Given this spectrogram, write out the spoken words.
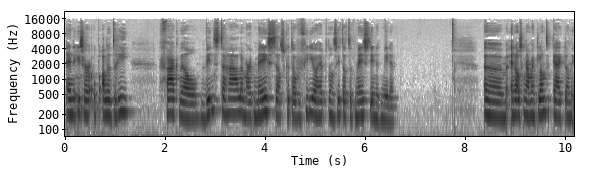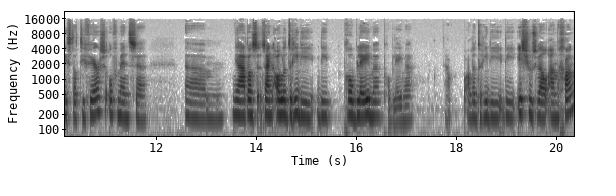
en is er op alle drie vaak wel winst te halen. Maar het meeste, als ik het over video heb, dan zit dat het meeste in het midden. en als ik naar mijn klanten kijk, dan is dat divers of mensen um, ja, dan zijn alle drie die, die problemen, problemen, ja, alle drie die, die issues wel aan de gang.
